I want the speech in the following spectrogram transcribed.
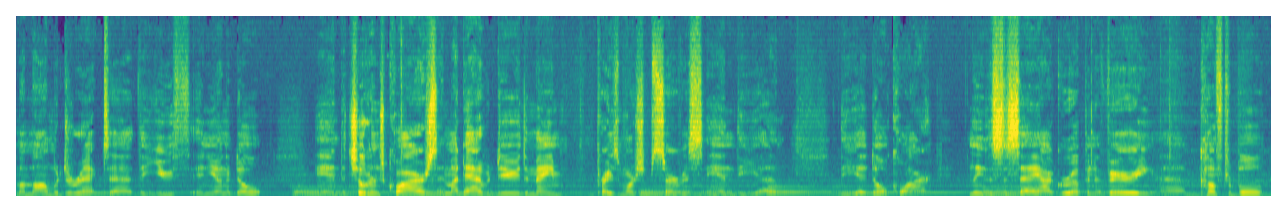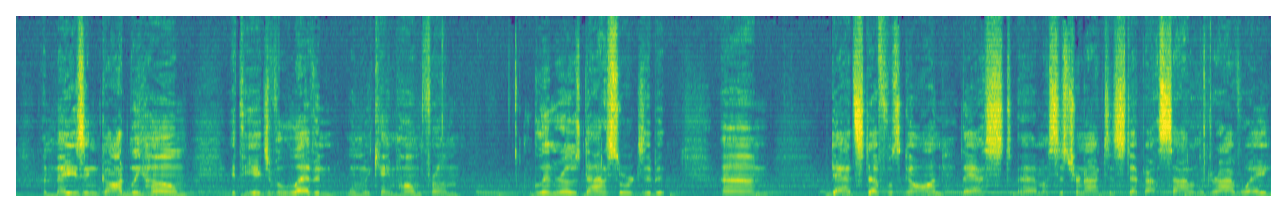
My mom would direct uh, the youth and young adult and the children's choirs, and my dad would do the main praise and worship service and the, uh, the adult choir. Needless to say, I grew up in a very uh, comfortable, amazing, godly home at the age of 11 when we came home from Glen Rose Dinosaur Exhibit. Um, Dad's stuff was gone. They asked uh, my sister and I to step outside on the driveway,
